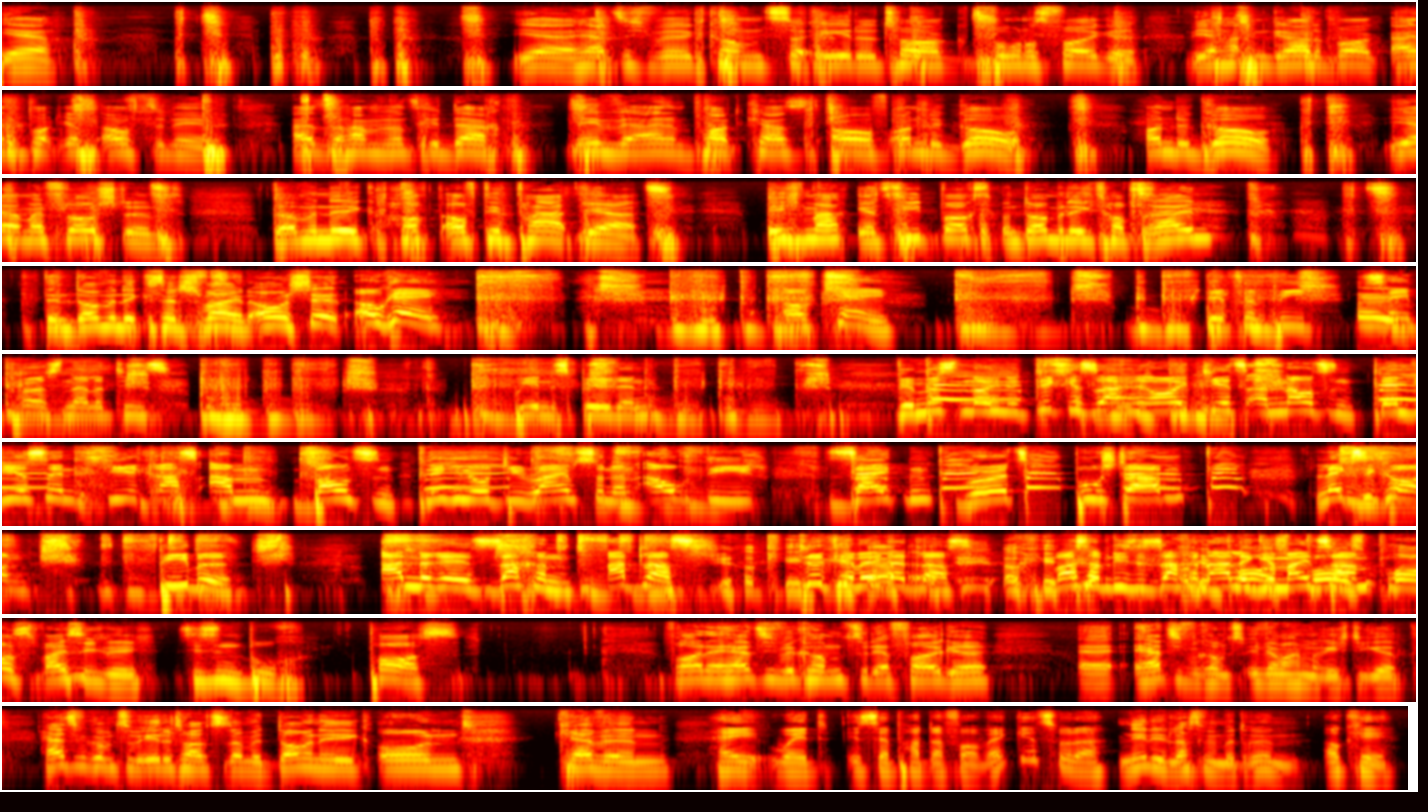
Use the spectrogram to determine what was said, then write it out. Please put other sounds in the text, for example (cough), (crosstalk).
Yeah. Yeah, herzlich willkommen zur Edel Talk Bonusfolge. Wir hatten gerade Bock, einen Podcast aufzunehmen. Also haben wir uns gedacht, nehmen wir einen Podcast auf, on the go. On the go. Yeah, mein Flow stimmt. Dominik hoppt auf den Part, yeah. Ich mach jetzt Beatbox und Dominik hoppt rein. Denn Dominik ist ein Schwein. Oh shit. Okay. Okay. Different beat, same personalities. We in this building. Wir müssen euch eine dicke Sache heute jetzt announcen, denn wir sind hier krass am Bouncen. Nicht nur die Rhymes, sondern auch die Seiten, Words, Buchstaben, Lexikon, Bibel, andere Sachen, Atlas, Okay. Türke Weltatlas. Okay. Was haben diese Sachen Okay, alle pause, gemeinsam? Pause, pause, weiß ich nicht. Sie sind ein Buch. Pause. Freunde, herzlich willkommen zu der Folge. Äh, herzlich willkommen, zu, wir machen eine richtige. Herzlich willkommen zum Edel Talk zusammen mit Dominik und Kevin. Hey, wait, ist der Part davor weg jetzt oder? Nee, den lassen wir mit drin. Okay.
